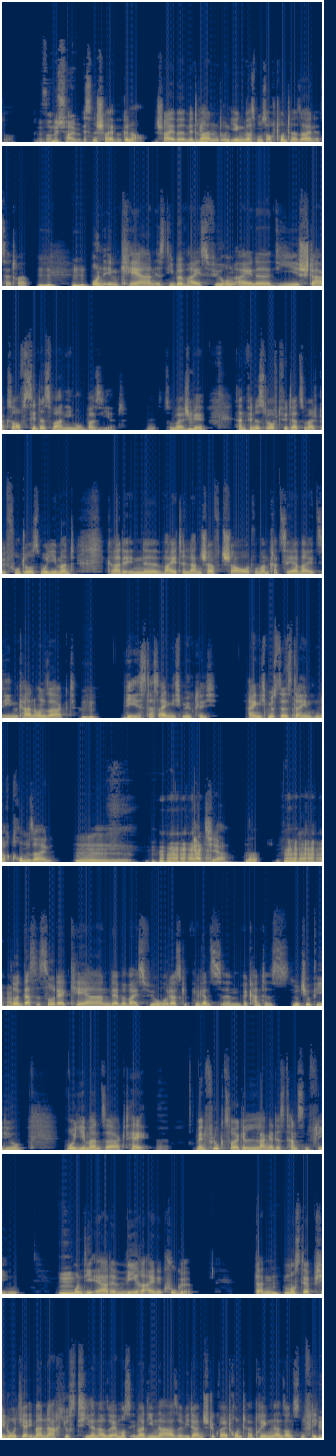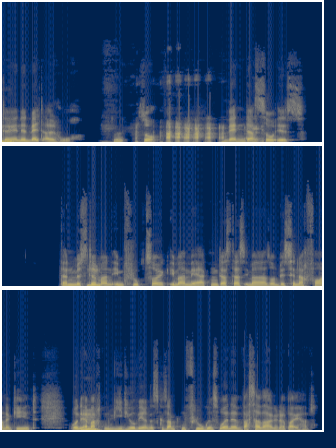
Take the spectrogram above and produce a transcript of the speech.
So. Das ist auch eine Scheibe. Ist eine Scheibe, genau. Scheibe mit Mhm. Rand und irgendwas muss auch drunter sein, etc. Mhm. Mhm. Und im Kern ist die Beweisführung eine, die stark so auf Sinneswahrnehmung basiert. Zum Mhm. Beispiel, dann findest du auf Twitter zum Beispiel Fotos, wo jemand gerade in eine weite Landschaft schaut, wo man gerade sehr weit sehen kann und sagt, Mhm. wie ist das eigentlich möglich? Eigentlich müsste es da hinten doch krumm sein. Hm, gotcha. Ne? So, und das ist so der Kern der Beweisführung. Oder es gibt ein ganz ähm, bekanntes YouTube-Video, wo jemand sagt, hey, wenn Flugzeuge lange Distanzen fliegen Mhm. und die Erde wäre eine Kugel, dann Mhm. muss der Pilot ja immer nachjustieren. Also er muss immer die Nase wieder ein Stück weit runterbringen, ansonsten fliegt Mhm. er in den Weltall hoch. Ne? So, wenn das so ist, dann müsste Mhm. man im Flugzeug immer merken, dass das immer so ein bisschen nach vorne geht. Und er Mhm. macht ein Video während des gesamten Fluges, wo er eine Wasserwaage dabei hat.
